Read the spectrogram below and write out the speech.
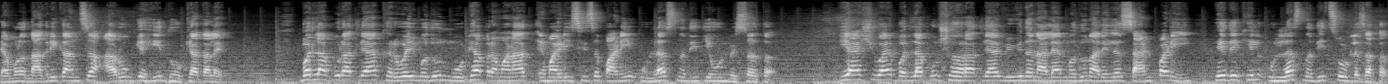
त्यामुळं नागरिकांचं आरोग्यही धोक्यात आलंय. बदलापुरातल्या खरवईमधून मोठ्या प्रमाणात एम आय डी सीचं पाणी उल्हास नदीत येऊन मिसळतं. याशिवाय बदलापूर शहरातल्या विविध नाल्यांमधून आलेलं सांडपाणी हे देखील उल्हास नदीत सोडलं जातं.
